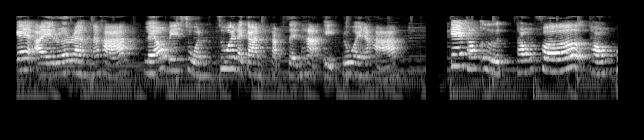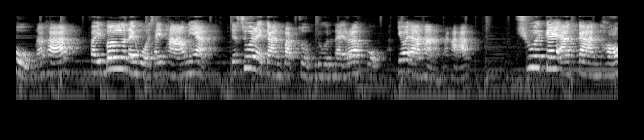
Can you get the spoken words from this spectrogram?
แก้ไอเรื้อรังนะคะ แล้วมีส่วนช่วยในการขับเสมหะอีกด้วยนะคะ แก้ท้องอืดท้องเฟ้อ ท้องผูกนะคะ ไฟเบอร์ในหัวไชเท้าเนี่ยจะช่วยในการปรับสมดุลในระบบย่อยอาหารนะคะ ช่วยแก้อาการท้อง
